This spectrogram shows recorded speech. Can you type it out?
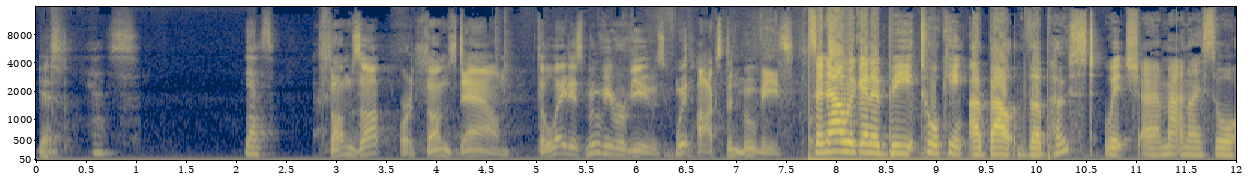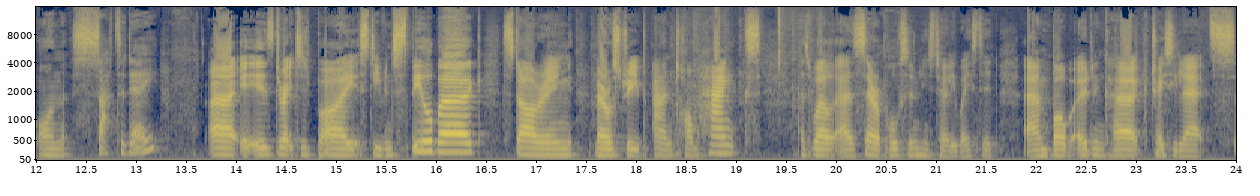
Yes. Yes. Yes. Thumbs up or thumbs down? The latest movie reviews with Hoxton Movies. So now we're going to be talking about The Post, which uh, Matt and I saw on Saturday. Uh, it is directed by Steven Spielberg, starring Meryl Streep and Tom Hanks, as well as Sarah Paulson, who's totally wasted, um, Bob Odenkirk, Tracy Letts,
